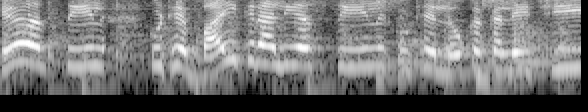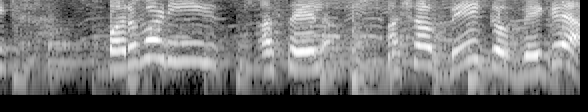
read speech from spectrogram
खेळ असतील कुठे बाईक रॅली असतील कुठे लोककलेची पर्वणी असेल अशा वेगवेगळ्या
